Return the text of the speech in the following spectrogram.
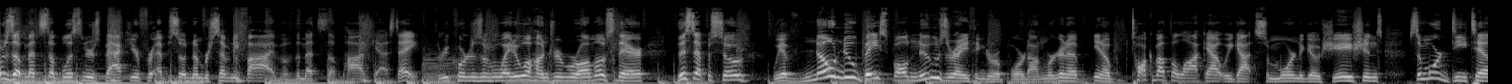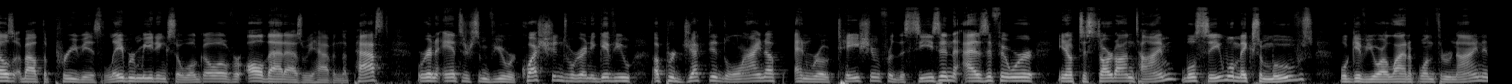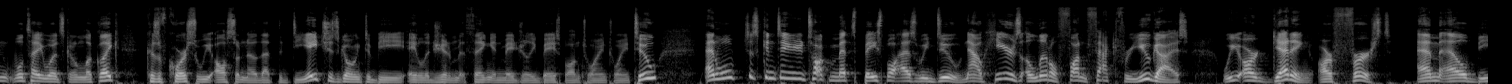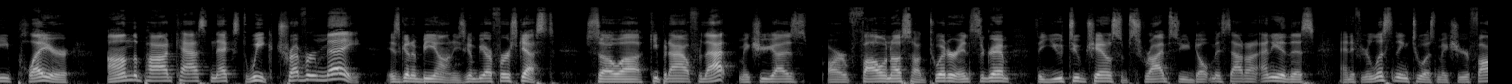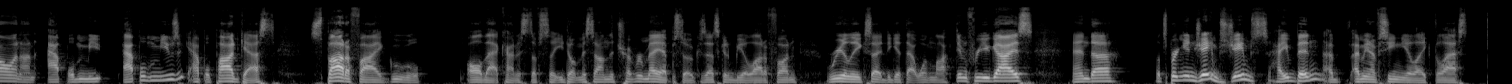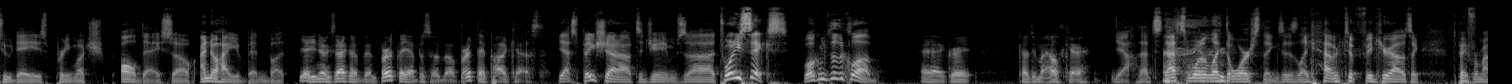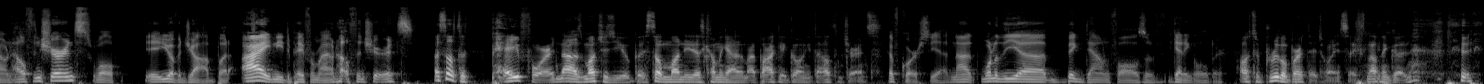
What is up, Mets Up listeners? Back here for episode number 75 of the Mets Up podcast. Hey, three quarters of a way to 100. We're almost there. This episode, we have no new baseball news or anything to report on. We're going to, you know, talk about the lockout. We got some more negotiations, some more details about the previous labor meeting. So we'll go over all that as we have in the past. We're going to answer some viewer questions. We're going to give you a projected lineup and rotation for the season as if it were, you know, to start on time. We'll see. We'll make some moves. We'll give you our lineup one through nine, and we'll tell you what it's going to look like. Because, of course, we also know that the DH is going to be a legitimate thing in Major League Baseball in 2022 and we'll just continue to talk Mets baseball as we do. Now, here's a little fun fact for you guys. We are getting our first MLB player on the podcast next week. Trevor May is going to be on. He's going to be our first guest. So uh, keep an eye out for that. Make sure you guys are following us on Twitter, Instagram, the YouTube channel. Subscribe so you don't miss out on any of this. And if you're listening to us, make sure you're following on Apple Apple Music, Apple Podcasts, Spotify, Google all that kind of stuff so that you don't miss out on the Trevor May episode because that's going to be a lot of fun. Really excited to get that one locked in for you guys. And uh, let's bring in James. James, how you been? I've, i mean, I've seen you like the last two days, pretty much all day, so I know how you've been. But yeah, you know exactly. I've been birthday episode though, birthday podcast. Yes, big shout out to James. Uh, Twenty six. Welcome to the club. Yeah, great. Gotta do my health care. Yeah, that's that's one of like the worst things is like having to figure out. It's like to pay for my own health insurance. Well, yeah, you have a job, but I need to pay for my own health insurance. I still have to pay for it, not as much as you, but it's still money that's coming out of my pocket going into health insurance. Of course, yeah. Not one of the uh, big downfalls of getting older. Oh, it's a brutal birthday, 26. Nothing good.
